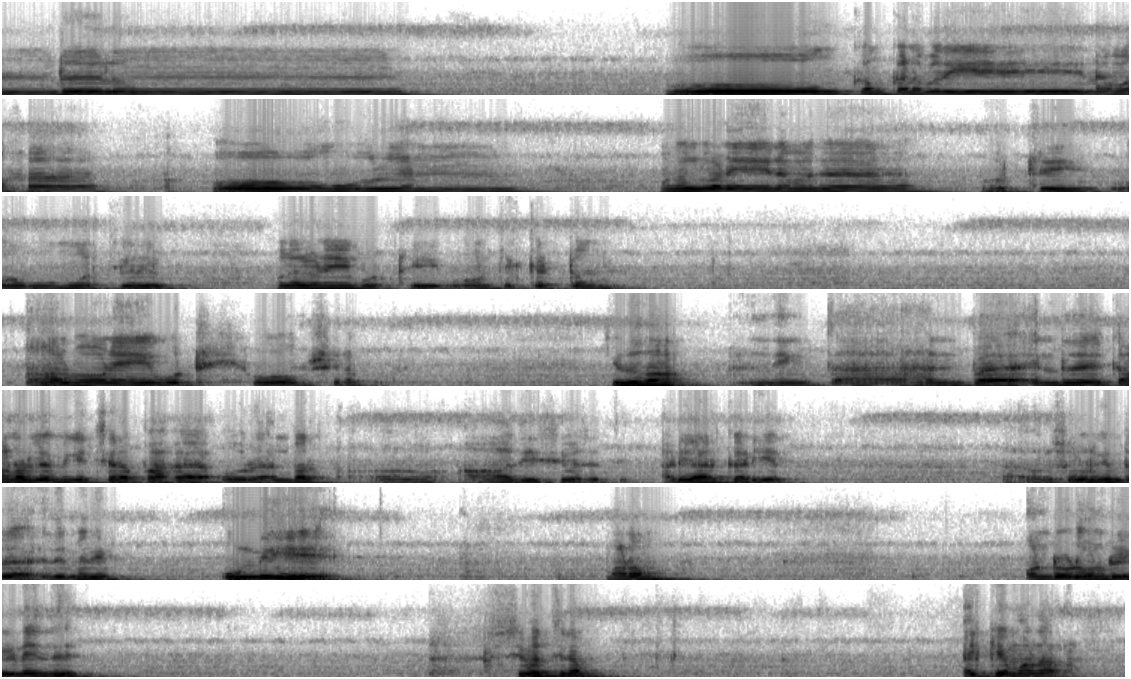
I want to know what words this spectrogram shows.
முதல்வனே நமக போற்றி ஓம் மும்மூர்த்திகளில் முதல்வனே போற்றி ஓம் திக்கட்டும். ஆள்பவனே போற்றி ஓம் சிறப்பு. இதுதான் அன்ப என்று இன்று காணொலியில் மிகச் சிறப்பாக ஒரு அன்பர் ஆதி சிவசக்தி அடியாருக்கு அடியேன். சொல்கின்ற இதுமாரி உண்மையே மனம் ஒன்றோடு ஒன்று இணைந்து சிவத்திடம் ஐக்கியமானார்.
